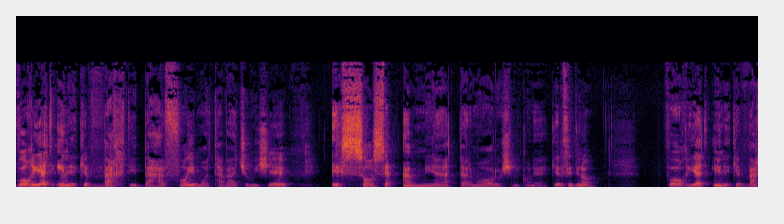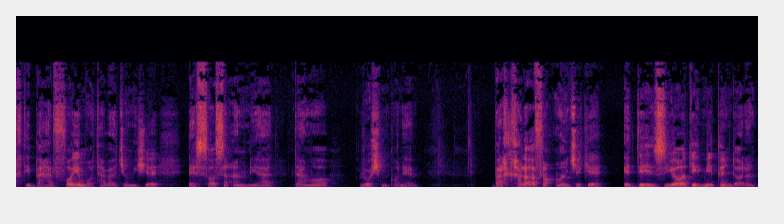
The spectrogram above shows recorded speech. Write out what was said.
واقعیت اینه که وقتی به حرفای ما توجه میشه احساس امنیت در ما رشد می‌کنه. گرفتید اینا؟ واقعیت اینه که وقتی به حرفای ما توجه میشه احساس امنیت در ما رشد می‌کنه. برخلاف آنچه که عده زیادی میپندارن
